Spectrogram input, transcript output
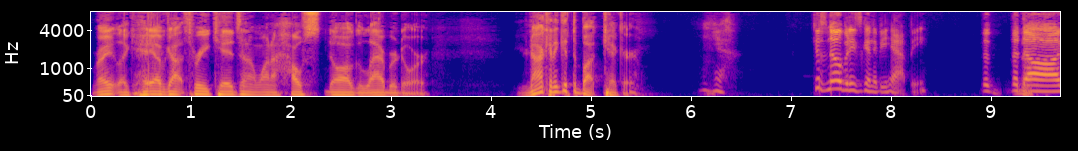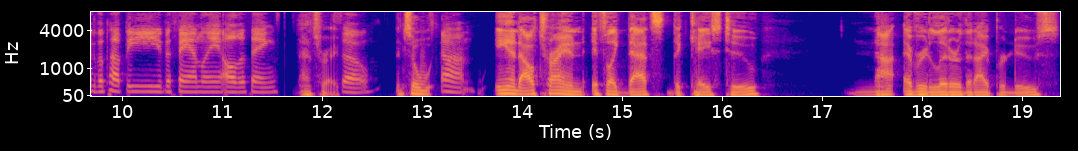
Right? Like, hey, I've got three kids and I want a house dog Labrador. You're not going to get the butt kicker. yeah because nobody's going to be happy the the No. dog the puppy the family all the things That's right. so And so um And I'll try and if like that's the case too, not every litter that I produce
